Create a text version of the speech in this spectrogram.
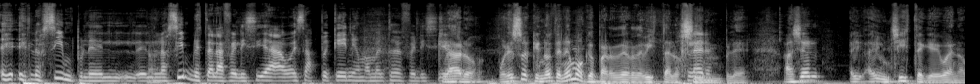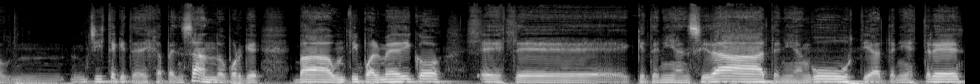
es, es lo simple, el- en Claro. lo simple está la felicidad o esos pequeños momentos de felicidad. Claro, por eso es que no tenemos que perder de vista lo Claro. simple. Ayer hay, hay un chiste que, bueno, mm, un chiste que te deja pensando, porque va un tipo al médico este, que tenía ansiedad, tenía angustia, tenía estrés,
